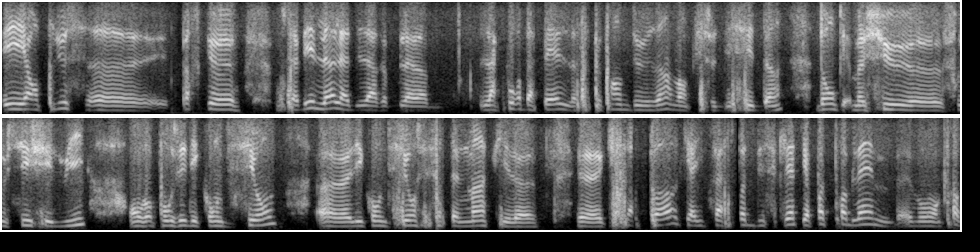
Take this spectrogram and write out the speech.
et en plus, euh, parce que vous savez, là, la, cour d'appel, ça peut prendre deux ans avant qu'il se décide. Hein. Donc, Monsieur euh, Frustier, chez lui, on va poser des conditions. Euh, les conditions, c'est certainement qu'il euh, euh qu sorte pas, qu'il ne fasse pas de bicyclette. Il n'y a pas de problème. Euh, bon, quand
